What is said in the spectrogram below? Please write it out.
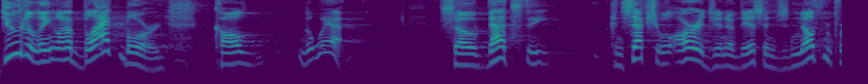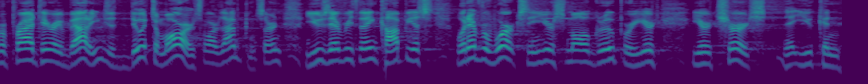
doodling on a blackboard called the web. So that's the conceptual origin of this, and there's nothing proprietary about it. You can just do it tomorrow, as far as I'm concerned. Use everything, copy us, whatever works in your small group or your, your church that you can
